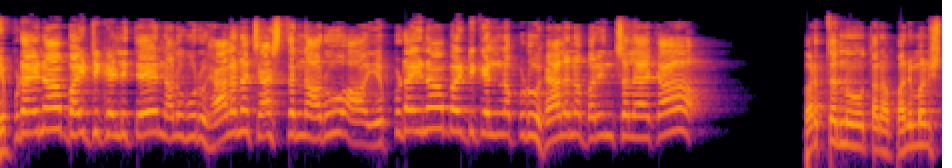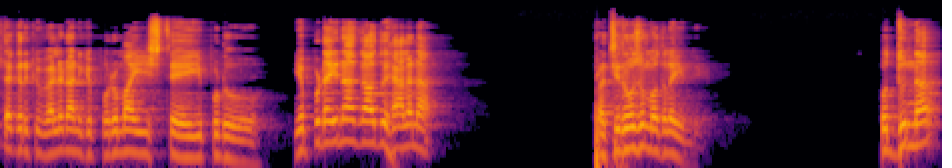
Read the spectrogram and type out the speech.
ఎప్పుడైనా బయటికి వెళితే నలుగురు హేళన చేస్తున్నారు. ఆ ఎప్పుడైనా బయటికి వెళ్ళినప్పుడు హేళన భరించలేక భర్తను తన పని మనిషి దగ్గరికి వెళ్ళడానికి పురమాయిస్తే ఇప్పుడు ఎప్పుడైనా కాదు హేళన. ప్రతిరోజు మొదలైంది. పొద్దున్న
